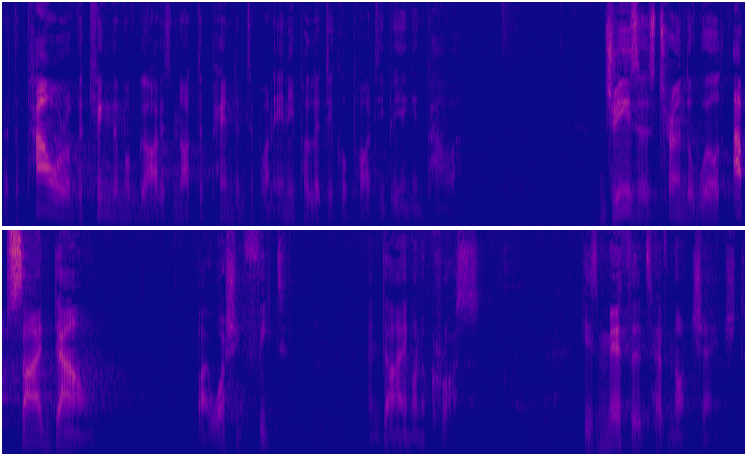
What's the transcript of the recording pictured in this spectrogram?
that the power of the kingdom of God is not dependent upon any political party being in power. Jesus turned the world upside down by washing feet and dying on a cross. His methods have not changed.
